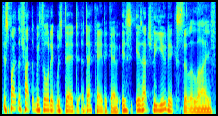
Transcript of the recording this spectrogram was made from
despite the fact that we thought it was dead a decade ago, is is actually Unix still alive?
